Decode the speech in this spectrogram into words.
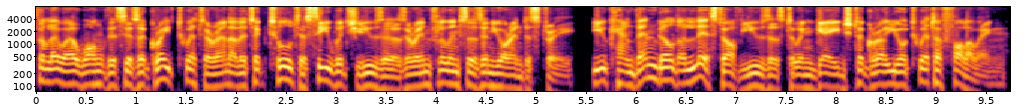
Followerwonk This is a great Twitter analytic tool to see which users are influencers in your industry. You can then build a list of users to engage to grow your Twitter following.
